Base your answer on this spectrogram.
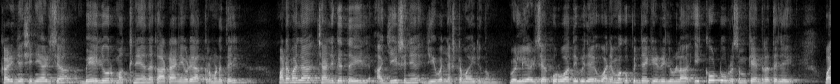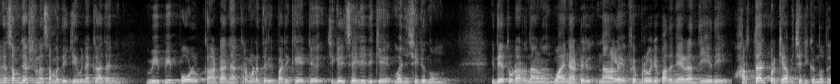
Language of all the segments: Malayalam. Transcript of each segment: കഴിഞ്ഞ ശനിയാഴ്ച ബേലൂർ മഖ്നെ എന്ന കാട്ടാനയുടെ ആക്രമണത്തിൽ പടമല ചാലിഗത്തയിൽ അജീഷിന് ജീവൻ നഷ്ടമായിരുന്നു. വെള്ളിയാഴ്ച കുറുവാദ്വീപിലെ വനം വകുപ്പിന്റെ കീഴിലുള്ള ഇക്കോ ടൂറിസം കേന്ദ്രത്തിലെ വനസംരക്ഷണ സമിതി ജീവനക്കാരൻ വി പി പോൾ കാട്ടാന ആക്രമണത്തിൽ പരിക്കേറ്റ് ചികിത്സയിലിരിക്കെ മരിച്ചിരുന്നു. ഇതേ തുടർന്നാണ് വയനാട്ടിൽ നാളെ ഫെബ്രുവരി പതിനേഴാം തീയതി ഹർത്താൽ പ്രഖ്യാപിച്ചിരിക്കുന്നത്.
